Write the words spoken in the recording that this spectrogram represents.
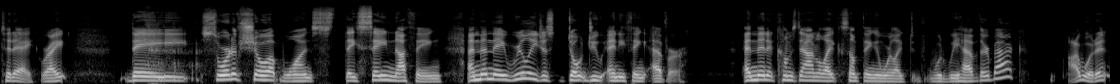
today, right? They sort of show up once, they say nothing, and then they really just don't do anything ever. And then it comes down to like something, and we're like, would we have their back? I wouldn't.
